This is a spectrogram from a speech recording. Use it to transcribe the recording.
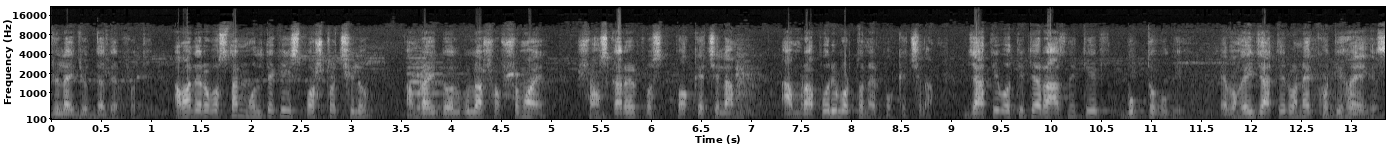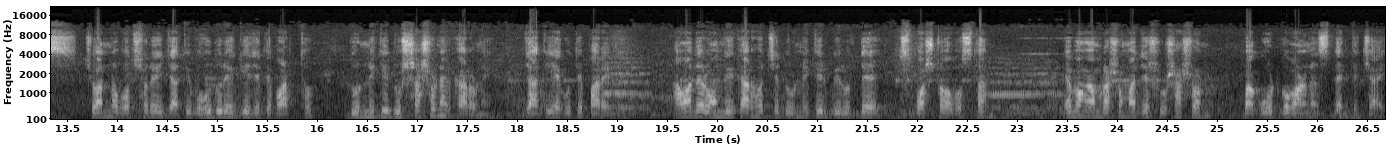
জুলাই যোদ্ধাদের প্রতি। আমাদের অবস্থান মূল থেকেই স্পষ্ট ছিল। আমরা এই দলগুলো সবসময় সংস্কারের পক্ষে ছিলাম, আমরা পরিবর্তনের পক্ষে ছিলাম। জাতি অতীতের রাজনীতির ভুক্তভোগী। এবং এই জাতির অনেক ক্ষতি হয়ে গেছে। চুয়ান্ন বছরে এই জাতি বহুদূর এগিয়ে যেতে পারত। দুর্নীতি দুঃশাসনের কারণে জাতি এগুতে পারেনি। আমাদের অঙ্গীকার হচ্ছে দুর্নীতির বিরুদ্ধে স্পষ্ট অবস্থান এবং আমরা সমাজে সুশাসন বা গুড গভর্নেন্স দেখতে চাই।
